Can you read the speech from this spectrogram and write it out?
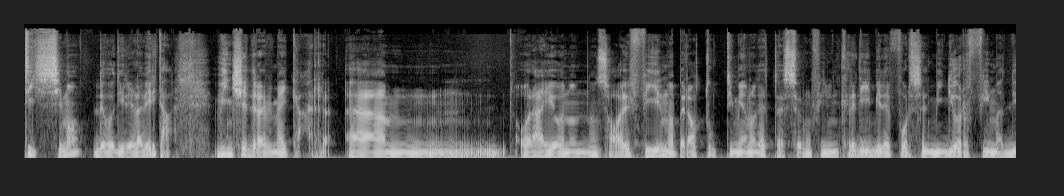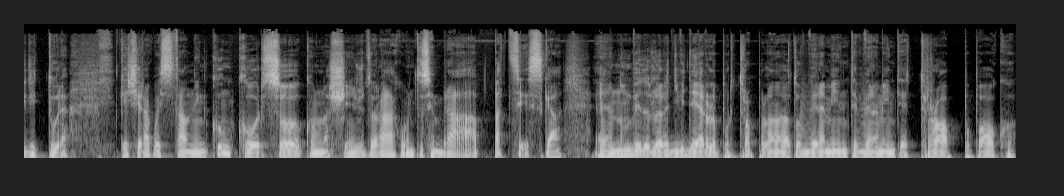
tantissimo, devo dire la verità, vince Drive My Car. Um, ora io non, non, so il film, però tutti mi hanno detto essere un film incredibile, forse il miglior film addirittura che c'era quest'anno in concorso, con una sceneggiatura a quanto sembra pazzesca. Eh, non vedo l'ora di vederlo, purtroppo l'hanno dato veramente, veramente troppo poco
